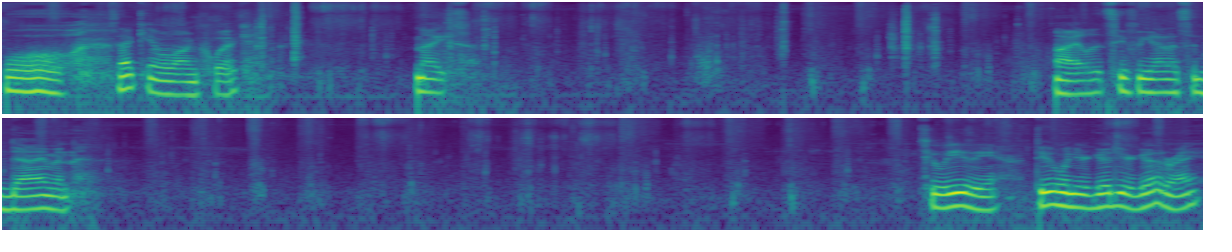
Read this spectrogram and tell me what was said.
Whoa, that came along quick. Nice. Alright, let's see if we got us a diamond. Too easy. Dude, when you're good, you're good, right?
